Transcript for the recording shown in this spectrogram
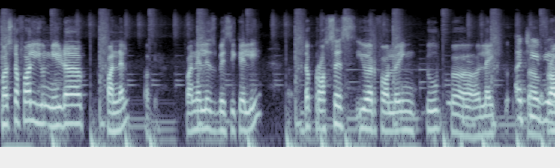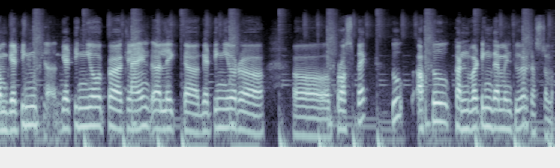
first of all you need a funnel okay? Funnel is basically the process you are following to uh, like uh, achieve from getting uh, getting your uh, client uh, like uh, getting your uh, prospect to up to converting them into your customer.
